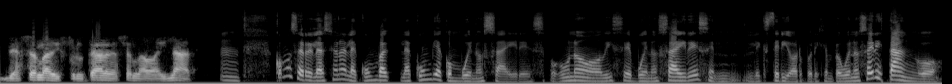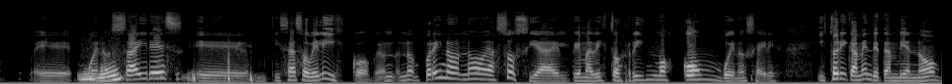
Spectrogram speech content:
de hacerla disfrutar de hacerla bailar mm. ¿Cómo se relaciona la cumbia, la cumbia con Buenos Aires? Porque uno dice Buenos Aires en el exterior, por ejemplo. Buenos Aires tango, eh, Buenos Aires, eh, quizás obelisco, no, por ahí no, no asocia el tema de estos ritmos con Buenos Aires. Históricamente también, ¿no?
